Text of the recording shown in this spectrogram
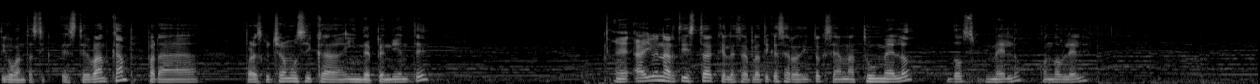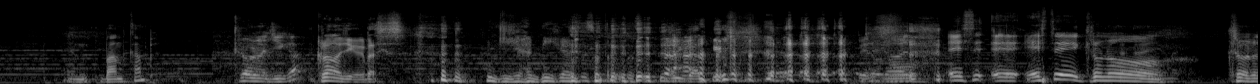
Digo, Fantastic. Este, Bandcamp para, para escuchar música independiente. Eh, hay un artista que les platicé hace ratito que se llama Tu Melo. Dos Melo con doble L. En Bandcamp. ¿Chrono Giga? Chrono Giga, gracias. Esa es otra cosa. Es, eh, este Chrono... ¿Chrono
